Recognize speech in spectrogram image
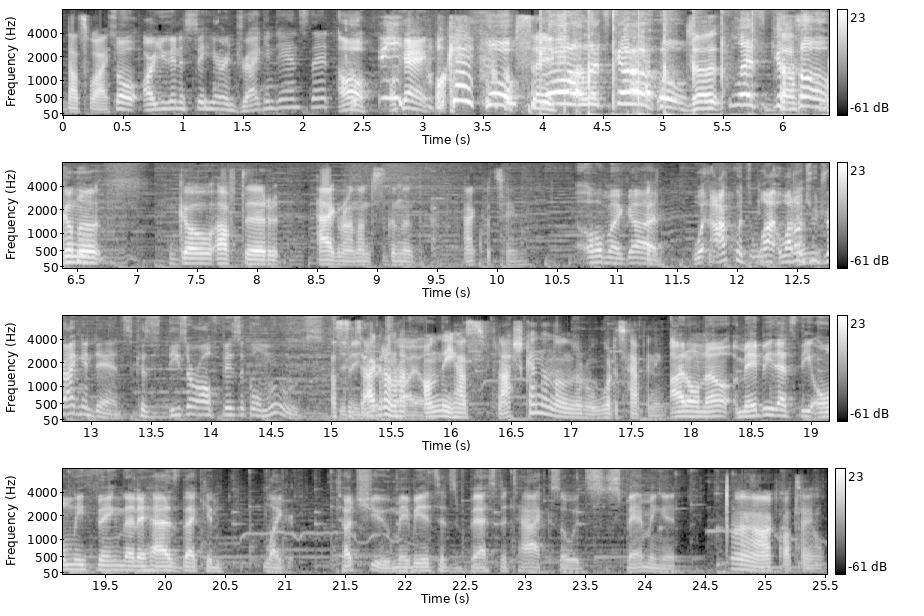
That's why. So, are you gonna sit here and Dragon Dance then? Oh, okay. Okay, Cool. I'm safe. Oh, let's go. Just- let's go. Just gonna go after Aggron. I'm just gonna Aqua Tail. Oh my god. What Aqua? Why, why don't you Dragon Dance? Because these are all physical moves. Since in your Aggron ha- only has Flash Cannon, or what is happening? I don't know. Maybe that's the only thing that it has that can like touch you. Maybe it's its best attack, so it's spamming it. Ah, Aqua Tail.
